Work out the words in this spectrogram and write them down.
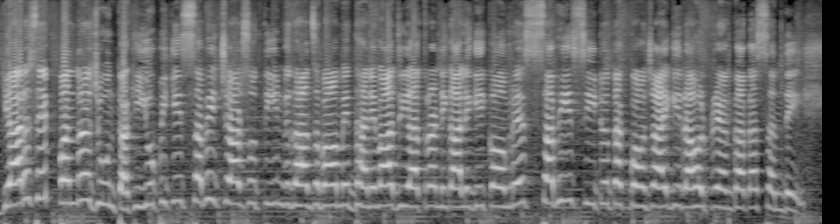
11 से 15 जून तक यूपी की सभी 403 विधानसभाओं में धन्यवाद यात्रा निकालेगी कांग्रेस, सभी सीटों तक पहुंचाएगी राहुल प्रियंका का संदेश।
